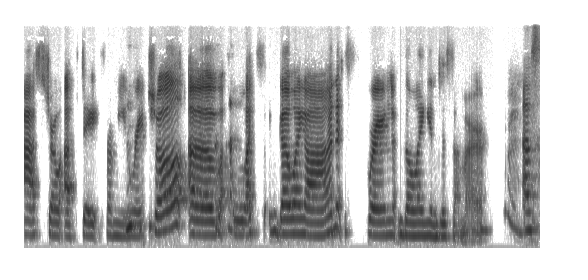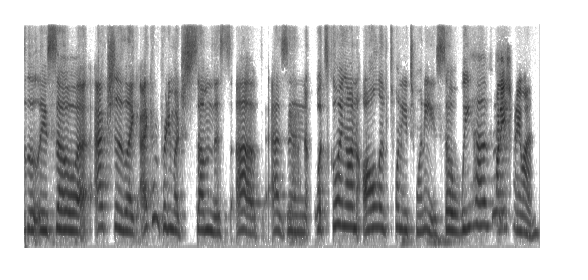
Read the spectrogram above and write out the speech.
astro update from you Rachel of what's going on spring going into summer. Absolutely. So, uh, actually, like I can pretty much sum this up as yeah. in what's going on all of 2020. So, we have 2021.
